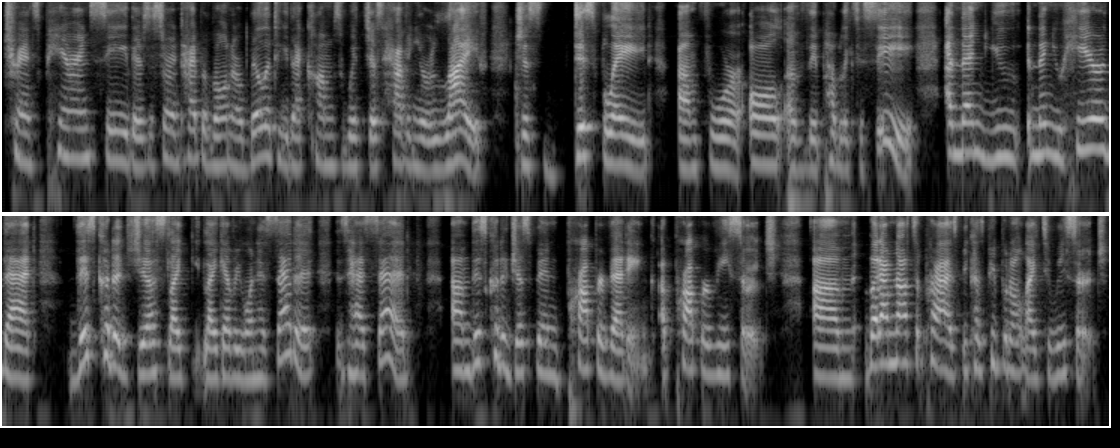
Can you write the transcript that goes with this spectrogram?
transparency, there's a certain type of vulnerability that comes with just having your life just displayed um, for all of the public to see. And then you and then you hear that this could have just like like everyone has said it has said um, this could have just been proper vetting a proper research. Um, but i'm not surprised because people don't like to research.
